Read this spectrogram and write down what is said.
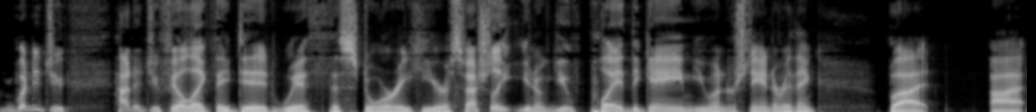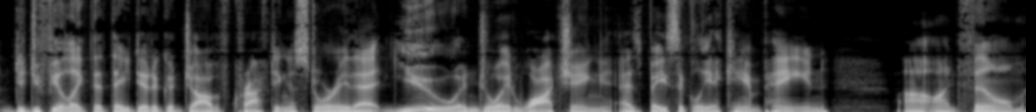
what did you how did you feel like they did with the story here? Especially, you know, you've played the game, you understand everything, but uh, did you feel like that they did a good job of crafting a story that you enjoyed watching as basically a campaign uh, on film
